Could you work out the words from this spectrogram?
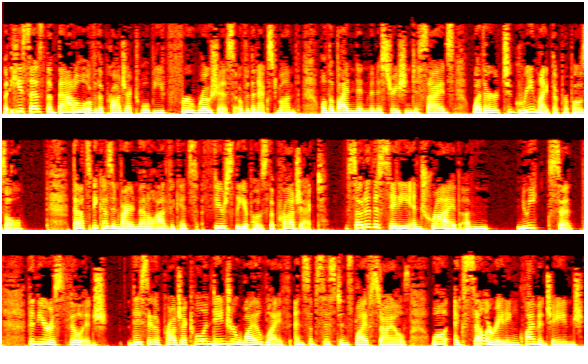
But he says the battle over the project will be ferocious over the next month while the Biden administration decides whether to greenlight the proposal. That's because environmental advocates fiercely oppose the project. So do the city and tribe of Nuiqsut, the nearest village. They say the project will endanger wildlife and subsistence lifestyles while accelerating climate change.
